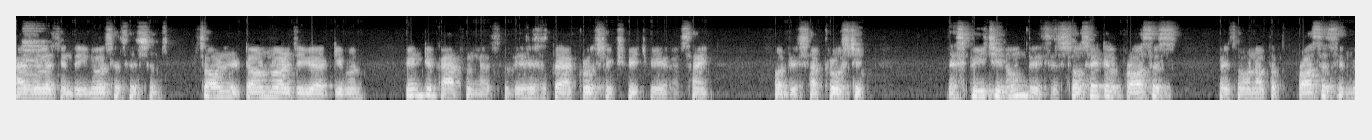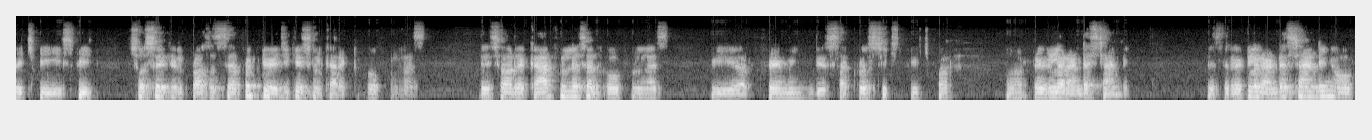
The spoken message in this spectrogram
as well as in the universal systems. It's all the terminology we are given carefulness. So this is the acrostic speech we assign for this acrostic. The speech, you know, this is societal process. It's one of the process in which we speak. Societal process, effective educational character, hopefulness. These are the carefulness and hopefulness we are framing this acrostic speech for, regular understanding. This regular understanding of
